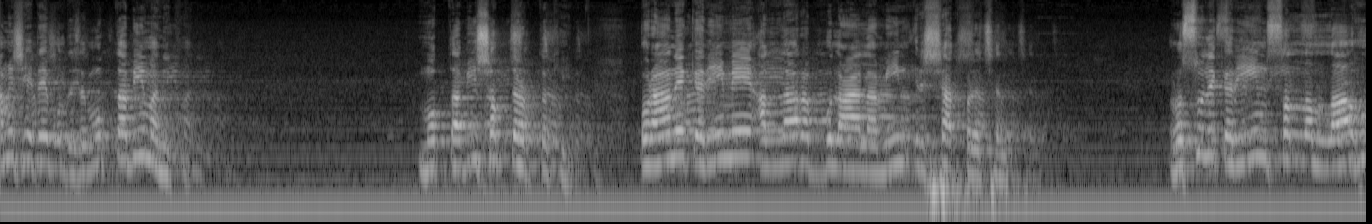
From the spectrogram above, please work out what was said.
আমি সেটাই বলতে চাই মুক্তাবি মানে কি? মুক্তাবি শব্দের অর্থ কি? কোরআনে করিমে আল্লাহ রব্বুল আলমিন ইরশাদ করেছেন। রসুল করিম সাল্লাল্লাহু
